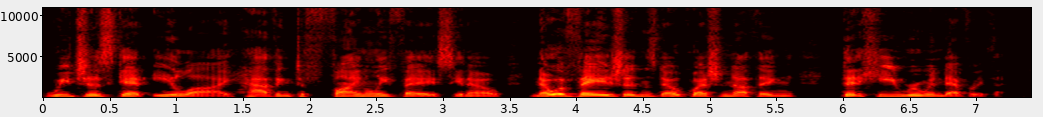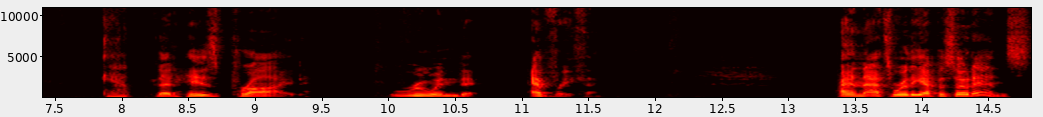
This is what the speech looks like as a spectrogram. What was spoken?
we just get Eli having to finally face, you know, no evasions, no question, nothing, that he ruined everything. Yep. That his pride ruined everything. And that's where the episode ends.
